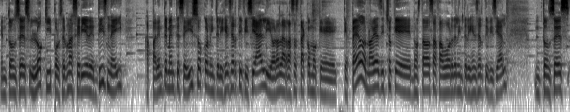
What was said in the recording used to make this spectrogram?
Entonces Loki, por ser una serie de Disney, aparentemente se hizo con inteligencia artificial y ahora la raza está como que, ¿qué pedo? ¿No habías dicho que no estabas a favor de la inteligencia artificial? Entonces,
